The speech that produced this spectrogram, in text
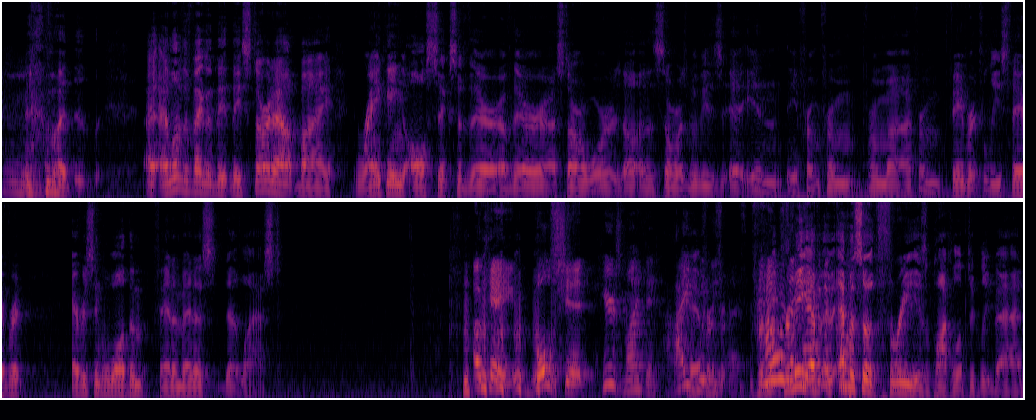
but I, I love the fact that they, they start out by ranking all six of their of their uh, Star Wars uh, the Star Wars movies uh, in, in from from from uh, from favorite to least favorite. Every single one of them, Phantom Menace, dead last. Okay, bullshit. Here's my thing. I Yeah, for, wouldn't. for, for How me, for me ep- of the Clone- episode three is apocalyptically bad,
